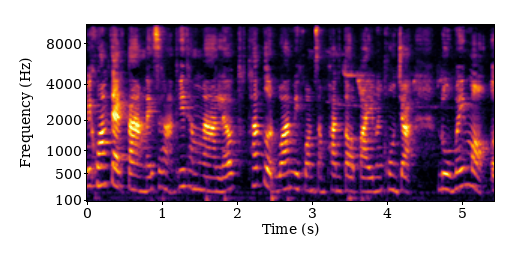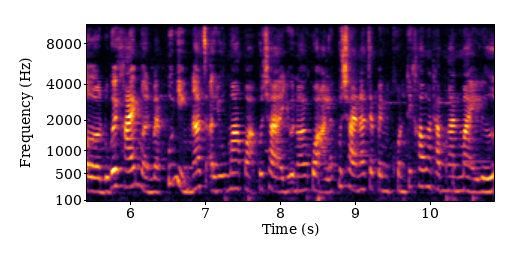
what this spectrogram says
มีความแตกต่างในสถานที่ทำงานแล้วถ้าเกิดว่ามีความสัมพันธ์ต่อไป มันคงจะดูไม่เหมาะเออดูคล้ายๆเหมือนแบบผู้หญิงน่าจะอายุมากกว่าผู้ชายอายุน้อยกว่า และผู้ชายน่าจะเป็นคนที่เข้ามาทำงานใหม่ หรือ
